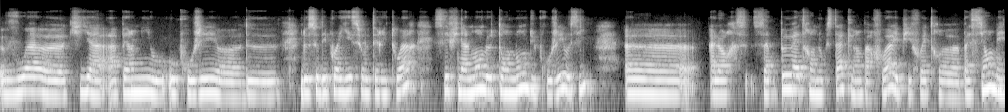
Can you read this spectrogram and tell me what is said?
voie qui a, permis au, projet de, de, se déployer sur le territoire, c'est finalement le temps long du projet aussi. Euh, alors, ça peut être un obstacle hein, parfois, et puis il faut être euh, patient, mais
